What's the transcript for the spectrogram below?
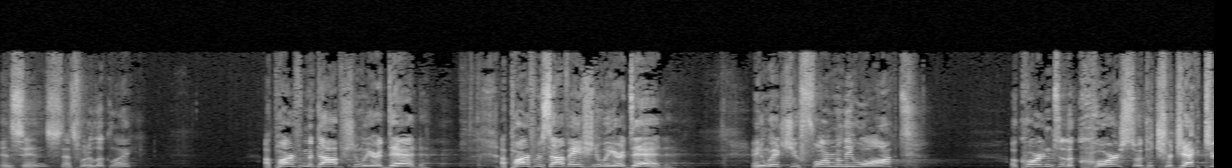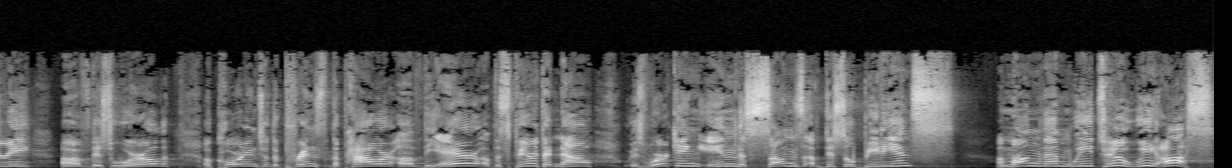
and sins. That's what it looked like. Apart from adoption, we are dead. Apart from salvation, we are dead. In which you formerly walked according to the course or the trajectory of this world, according to the prince the power of the air, of the spirit that now is working in the sons of disobedience. Among them, we too, we, us,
